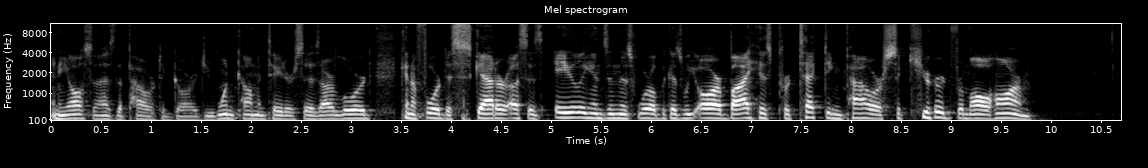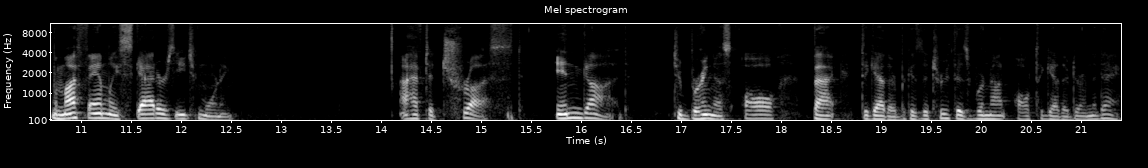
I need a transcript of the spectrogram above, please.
and He also has the power to guard you. One commentator says, Our Lord can afford to scatter us as aliens in this world because we are, by His protecting power, secured from all harm. When my family scatters each morning, I have to trust in God to bring us all back together because the truth is, we're not all together during the day.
